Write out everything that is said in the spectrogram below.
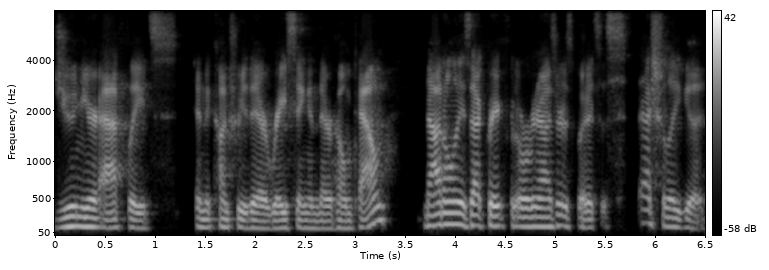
junior athletes in the country there racing in their hometown. Not only is that great for the organizers, but it's especially good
